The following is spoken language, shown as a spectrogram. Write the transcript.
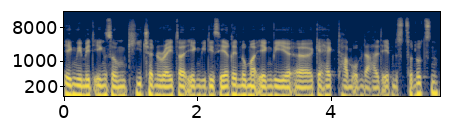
irgendwie mit irgendeinem so Key Generator irgendwie die Seriennummer irgendwie äh, gehackt haben, um da halt eben das zu nutzen.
